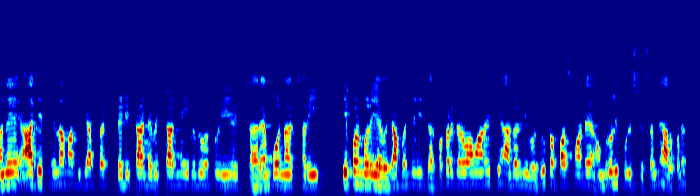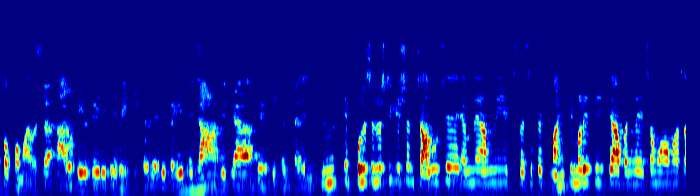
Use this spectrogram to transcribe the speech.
અને આ જે થેલામાં બીજા ક્રેડિટ કાર્ડ ડેબિટ કાર્ડ ને એ બધું હતું એ રેમ્બોના છરી એ પણ મળી આવ્યો છે. આ બંનેની ધરપકડ કરવામાં આવે છે. આગળની વધુ તપાસ માટે અમરોલી પોલીસ સ્ટેશનને આ લોકોને સોંપવામાં આવે છે. આરોપીએ કઈ રીતે રેકી કરી હતી? કઈ રીતે જાણ હતી કે આ વ્યક્તિ પૈસા લઈ એ પોલીસ ઇન્વેસ્ટિગેશન ચાલુ છે. એમને આમની એક સ્પેસિફિક માહિતી મળી હતી કે આ બંને સમૂહમાં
